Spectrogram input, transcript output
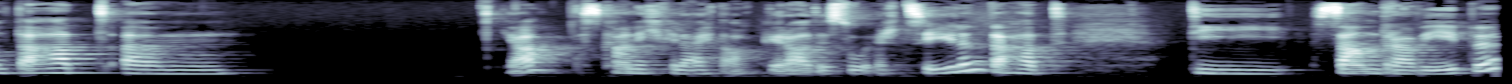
Und da hat, ähm, ja, das kann ich vielleicht auch gerade so erzählen, da hat die Sandra Weber,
